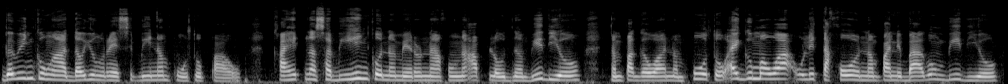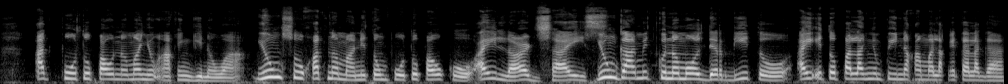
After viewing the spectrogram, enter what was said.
gawin ko nga daw yung recipe ng puto paw. Kahit nasabihin ko na meron na akong na-upload na video ng paggawa ng puto ay gumawa ulit ako ng panibagong video at puto paw naman yung aking ginawa. Yung sukat naman nitong puto paw ko ay large size. Yung gamit ko na molder dito ay ito pa lang yung pinakamalaki talaga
